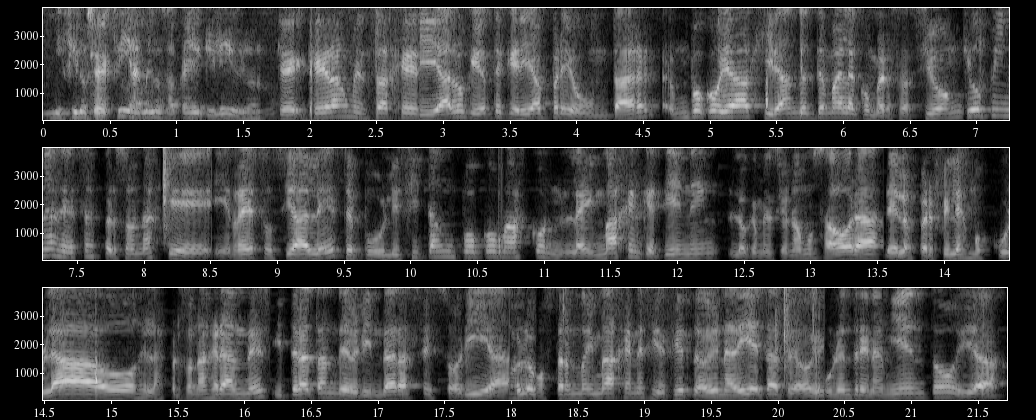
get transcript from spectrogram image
mi filosofía, al menos acá en equilibrio. ¿no? Qué, qué gran mensaje. Y algo que yo te quería preguntar, un poco ya girando el tema de la conversación, ¿qué opinas de esas personas que en redes sociales se publicitan un poco más con la imagen que tienen, lo que mencionamos ahora, de los perfiles musculados, de las personas grandes, y tratan de brindar asesoría, solo mostrando imágenes y decir, te doy una dieta, te doy un entrenamiento y ya.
